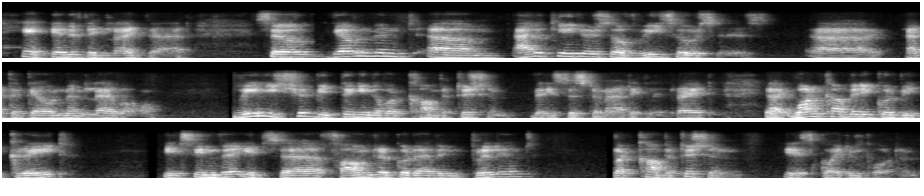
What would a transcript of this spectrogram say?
anything like that. So government um, allocators of resources uh, at the government level really should be thinking about competition very systematically, right? Uh, one company could be great, its inv- its uh, founder could have been brilliant, but competition is quite important.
